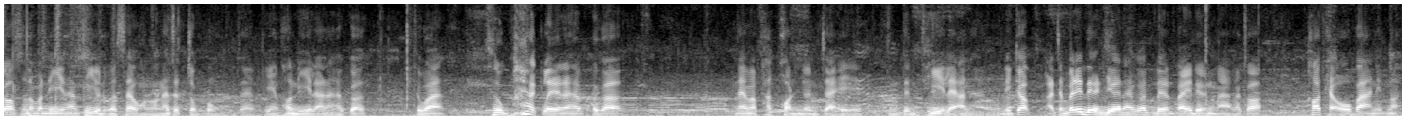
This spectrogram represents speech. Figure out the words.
ก็สำหรับวันนี้นะครับที่ Universal ของเราน่าจะจบลงแต่เพียงเท่านี้แล้วนะครับ ก็ถือว่าสนุกมากเลยนะครับแล้วก็ได้มาพักผ่อนหย่อนใจเต็มที่แล้วนะครับวันนี้ก็อาจจะไม่ได้เดินเยอะนะครับก็เดินไปเดินมาแล้วก็เข้าแถวบ้างนิดหน่อย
